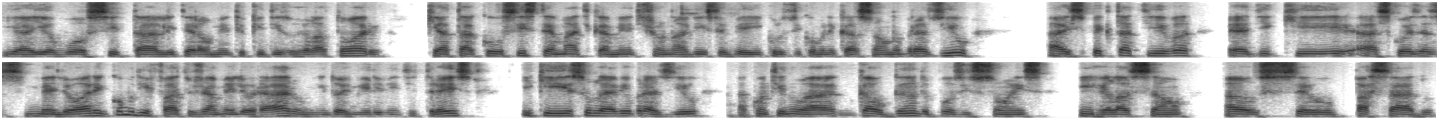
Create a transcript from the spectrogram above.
e aí eu vou citar literalmente o que diz o relatório, que atacou sistematicamente jornalistas e veículos de comunicação no Brasil, a expectativa é de que as coisas melhorem, como de fato já melhoraram em 2023, e que isso leve o Brasil a continuar galgando posições em relação ao seu passado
